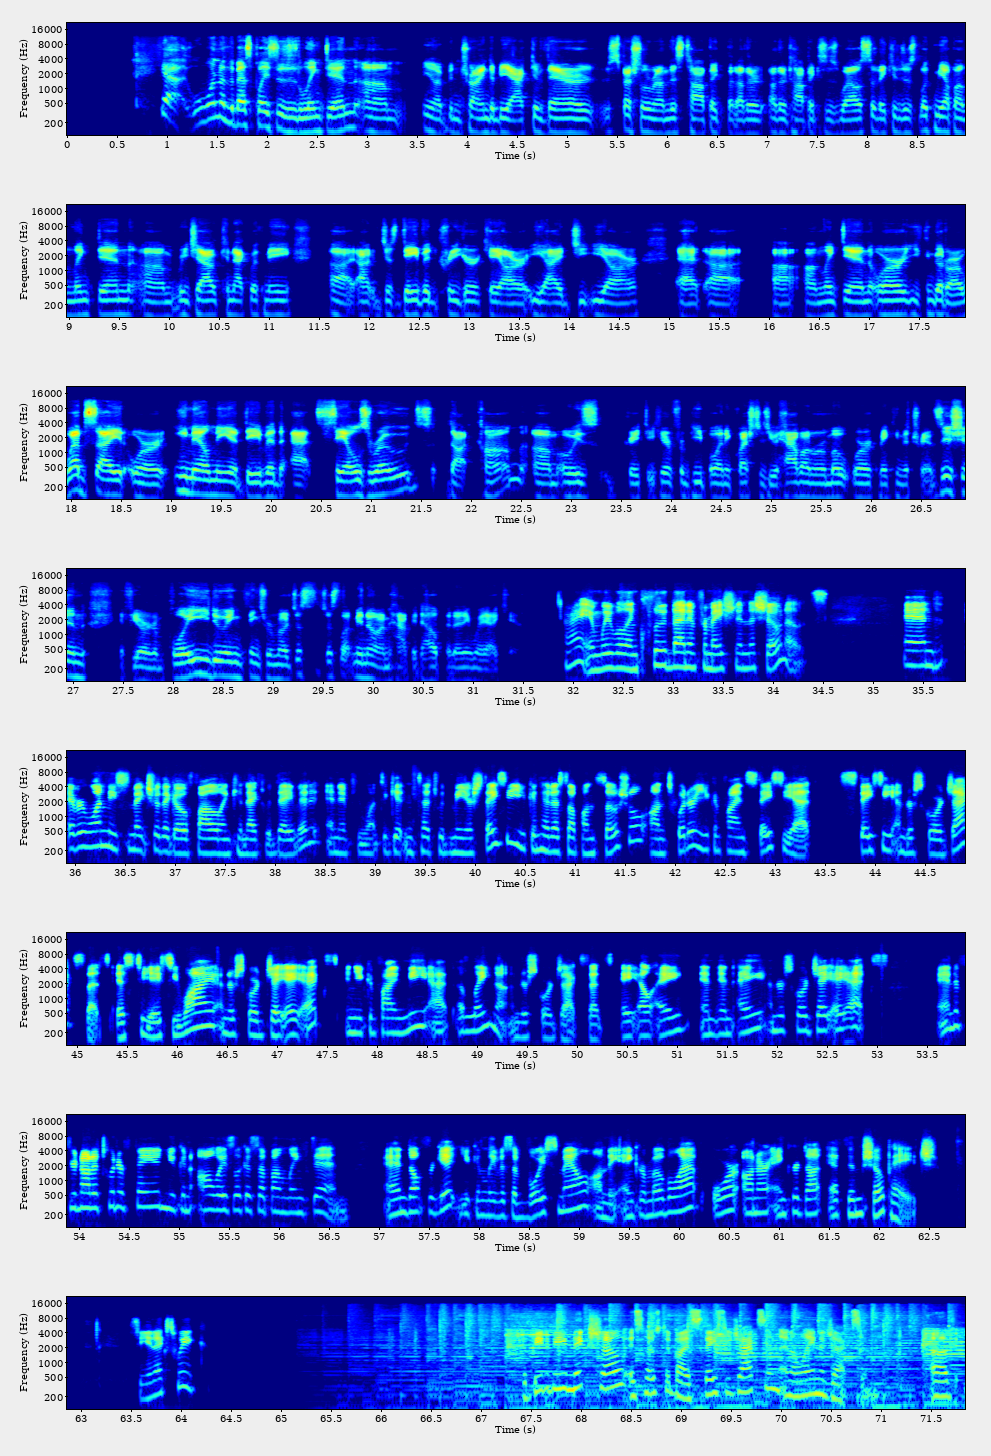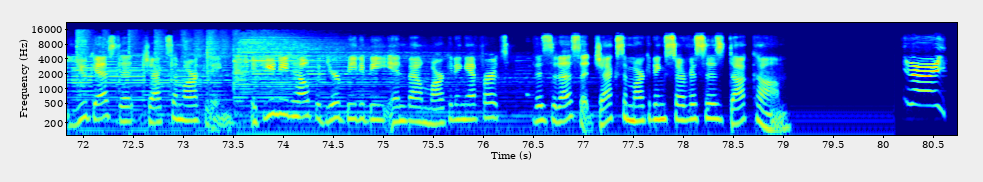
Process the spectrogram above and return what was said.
Yeah, one of the best places is LinkedIn. Um, you know, I've been trying to be active there, especially around this topic, but other other topics as well. So they can just look me up on LinkedIn, um, reach out, connect with me. Uh, just David Kreiger, K R E I G E R, at uh, uh, on LinkedIn, or you can go to our website or email me at david at salesroads.com. Um, always great to hear from people. Any questions you have on remote work, making the transition. If you're an employee doing things remote, just, just let me know. I'm happy to help in any way I can. All right. And we will include that information in the show notes. And everyone needs to make sure they go follow and connect with David. And if you want to get in touch with me or Stacy, you can hit us up on social. On Twitter, you can find Stacy at Stacy underscore Jax. That's S T A C Y underscore J A X. And you can find me at Alanna underscore Jax. That's A L A N N A underscore J A X. And if you're not a Twitter fan, you can always look us up on LinkedIn. And don't forget, you can leave us a voicemail on the Anchor mobile app or on our anchor.fm show page. See you next week. The B2B Mix Show is hosted by Stacy Jackson and Alanna Jackson of, you guessed it, Jackson Marketing. If you need help with your B2B inbound marketing efforts, visit us at jacksonmarketingservices.com. Yay!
